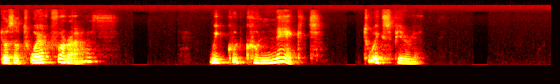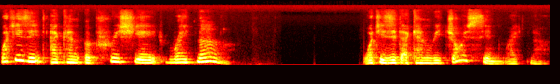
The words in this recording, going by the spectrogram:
does not work for us, we could connect to experience. What is it I can appreciate right now? What is it I can rejoice in right now?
